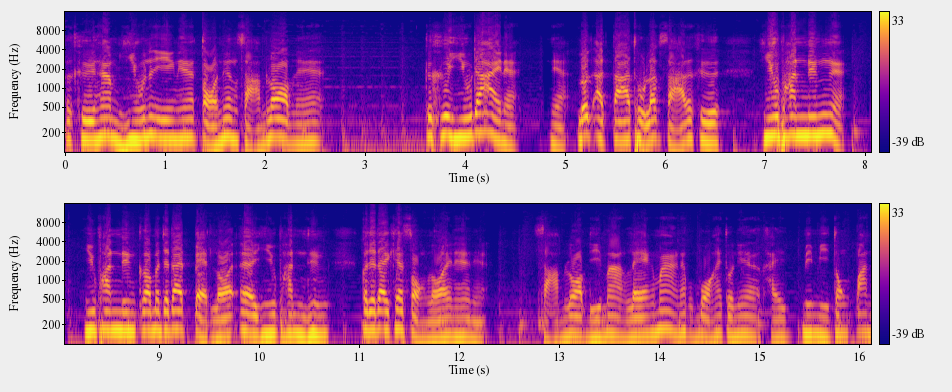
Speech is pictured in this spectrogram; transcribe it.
ก็คือห้ามฮิวนั่นเองนะฮะ ต่อเนื่อง 3 รอบนะฮะ ก็คือฮิวได้เนี่ยเนี่ยลดอัตราถูกรักษาก็คือฮิวพันหนึ่งเนี่ยฮิวพันหนึ่งก็มันจะได้ 800 เออฮิวพันหนึ่งก็จะได้แค่ 200นะฮะเนี่ยสามรอบดีมากแรงมากนะผมบอกให้ตัวเนี้ยใครไม่มีต้องปั้น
